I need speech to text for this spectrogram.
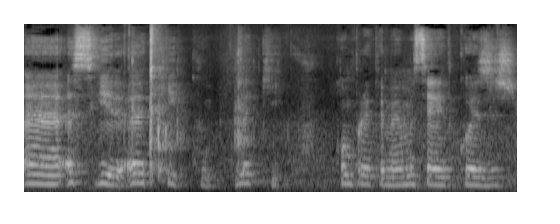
Uh, a seguir, a Kiko, na Kiko, comprei também uma série de coisas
